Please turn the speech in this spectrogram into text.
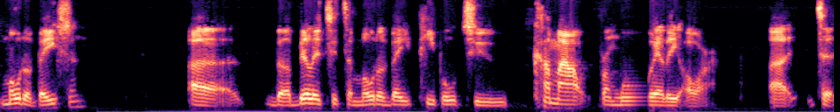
motivation, uh, the ability to motivate people to come out from where they are uh, to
